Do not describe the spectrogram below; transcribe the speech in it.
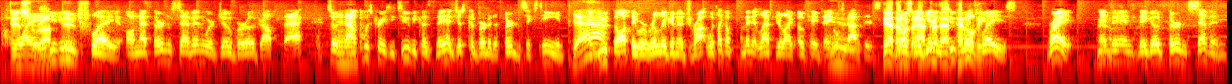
play. Disrupt- Huge play on that third and seven where Joe Burrow dropped back. So Mhm. that was crazy too because they had just converted a third and sixteen, Yeah, and you thought they were really going to drop with like a minute left. You're like, okay, Bengals Dude. got this. Yeah, that You was they after get 'em that penalty. plays, right? Yeah. And then they go third and seven,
